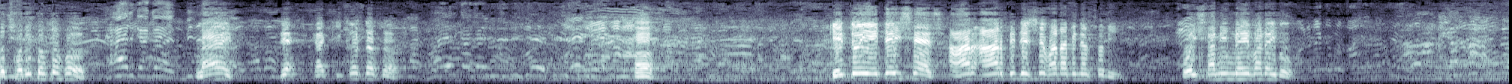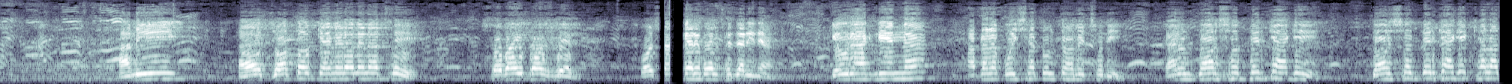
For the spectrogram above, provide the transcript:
ও ছবি তুলতেছ লাইভ কি করতেছ? হ্যাঁ। কিন্তু এটাই শেষ। আর আর বিদেশে ফাটাবি না ছবি? ওই স্বামীর মেয়ে পাঠাইব আমি যত ক্যামেরাম্যান আছে, সবাই বসবেন। বসার বলছে জানি না। কেউ রাগ নিয়েন না, আপনারা পয়সা তুলতে হবে ছবি। কারণ দর্শকদেরকে আগে দর্শকদেরকে আগে খেলা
